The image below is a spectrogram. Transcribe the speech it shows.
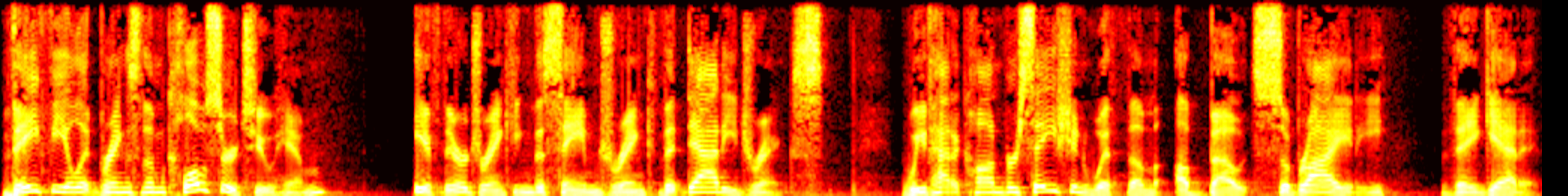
They feel it brings them closer to him if they're drinking the same drink that daddy drinks. We've had a conversation with them about sobriety. They get it.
